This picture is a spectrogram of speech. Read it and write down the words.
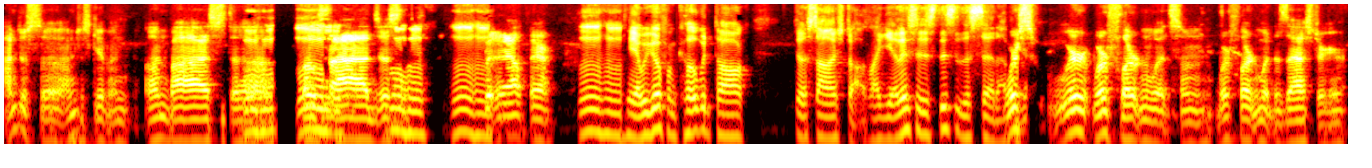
I'm just. Uh, I'm just giving unbiased uh, mm-hmm, both mm-hmm, sides. Just mm-hmm, mm-hmm. put it out there. Mm-hmm. Yeah, we go from COVID talk to Assange talk. Like, yeah, this is this is the setup. We're here. we're we're flirting with some. We're flirting with disaster here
